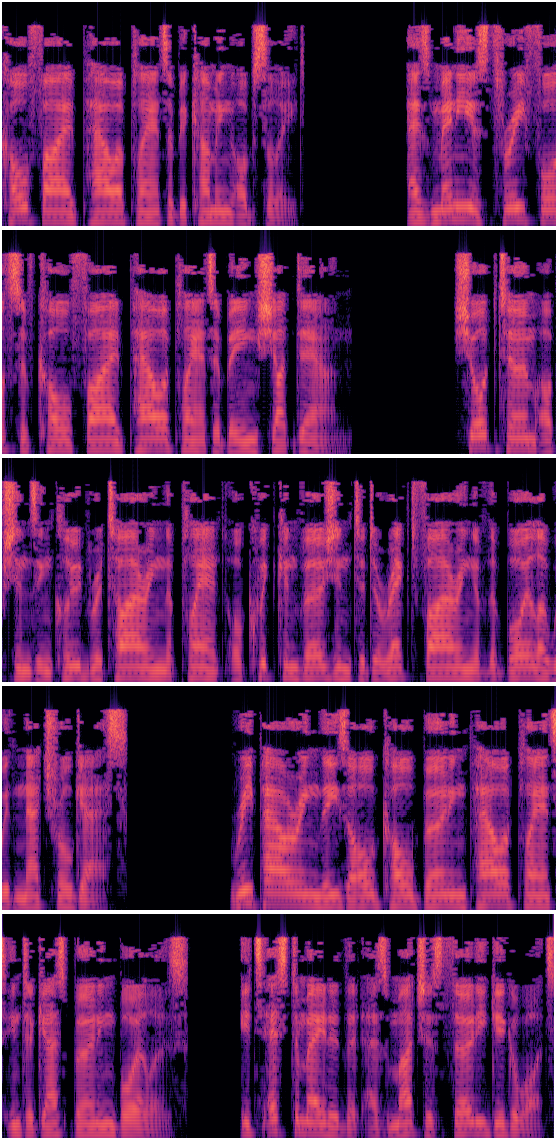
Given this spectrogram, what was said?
coal-fired power plants are becoming obsolete. As many as three-fourths of coal-fired power plants are being shut down. Short-term options include retiring the plant or quick conversion to direct firing of the boiler with natural gas. Repowering these old coal-burning power plants into gas-burning boilers. It's estimated that as much as 30 gigawatts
